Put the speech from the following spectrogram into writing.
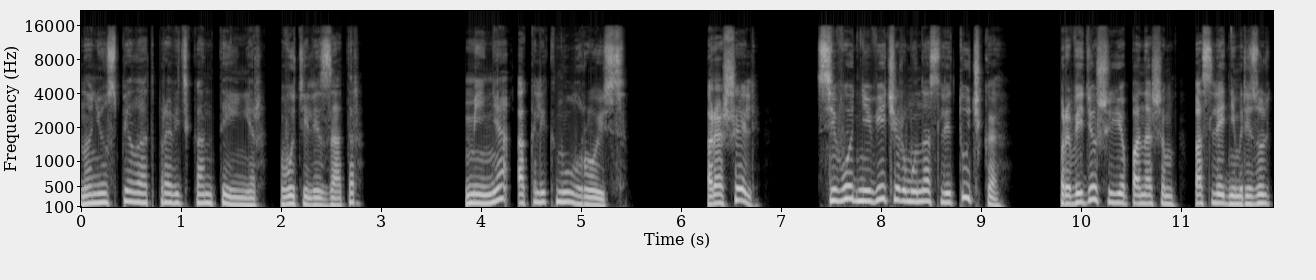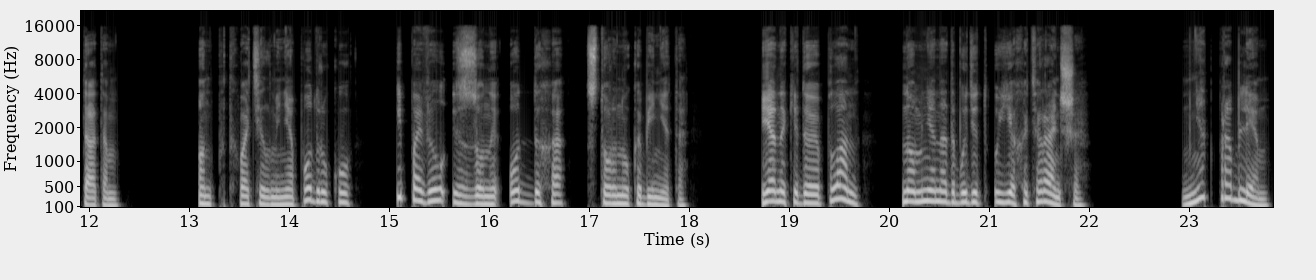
Но не успела отправить контейнер в утилизатор. Меня окликнул Ройс. «Рошель, сегодня вечером у нас летучка. Проведешь ее по нашим последним результатам». Он подхватил меня под руку и повел из зоны отдыха в сторону кабинета. «Я накидаю план, но мне надо будет уехать раньше». «Нет проблем.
